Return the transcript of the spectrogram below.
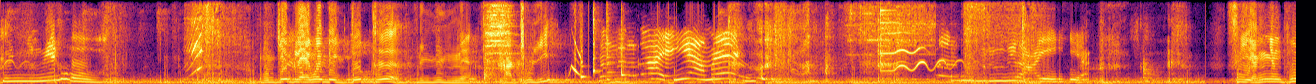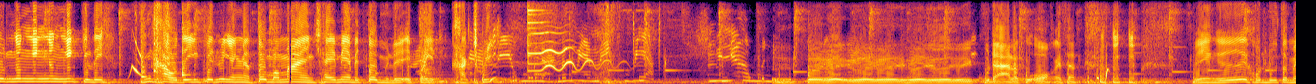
คุณยิงไม่ออกมึงเก็บแรงไว้เบ่งตุ๊ดเธอหนึ่งหนึ่งเนี่ยขาดถุยมึงเป็นไรเฮียแม่งมึงเป็นไรเฮียเสียงยังพูดงงเงงงงเงงอยู่เลยมึงเข่าตัวเองเป็นหรือยังอะต้มมาม่ายังใช้แม่ไปต้มอยู่เลยไอ้เปรตขาดถุยมันเรีย เฮ้ยเฮ้ยเฮ้ยเฮ้ยเฮ้ยเฮ้ยเฮ้ยกูด่าแล้วกูออกไอ้สัตว์เม่งเอ้ยคนดูทำไม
